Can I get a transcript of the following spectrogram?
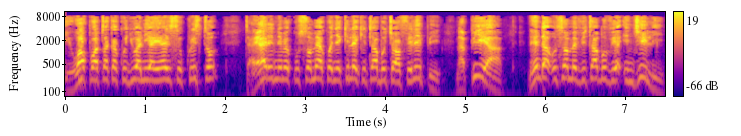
iwapo wataka kujua nia ya yesu kristo tayari nimekusomea kwenye kile kitabu cha wafilipi na pia nenda usome vitabu vya injili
